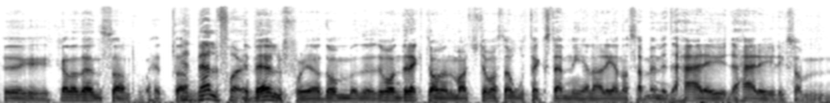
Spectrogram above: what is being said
Eh, Kanadensaren, vad hette han? Ed Belfour. Eh, Belfour, ja. De, det var en direkt avgörande match. Det var en sån här otäck stämning i hela arenan. Så här, men, men det här är ju, det här är ju liksom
